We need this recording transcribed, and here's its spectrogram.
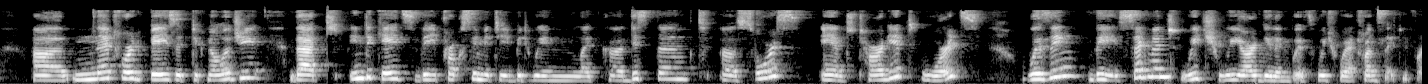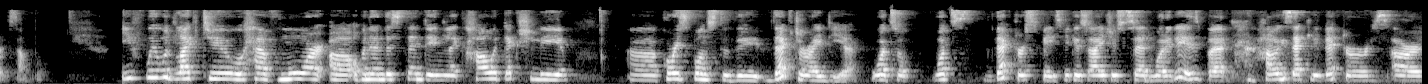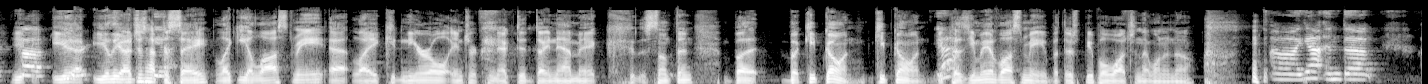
network-based technology that indicates the proximity between like distinct uh, source and target words within the segment which we are dealing with, which we are translating, for example. If we would like to have more uh, of an understanding, like how it actually uh, corresponds to the vector idea, what's what's vector space because I just said what it is, but how exactly vectors are. Uh, yeah, Yulia, I just have yeah. to say, like, you lost me at like neural interconnected dynamic something, but but keep going, keep going because yeah. you may have lost me, but there's people watching that want to know. uh, yeah, and. Uh,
